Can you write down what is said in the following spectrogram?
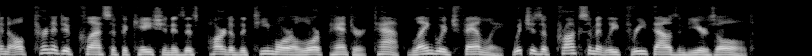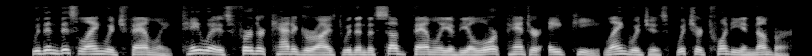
An alternative classification is as part of the Timor Alor Pantar TAP language family, which is approximately 3,000 years old. Within this language family, Teiwa is further categorized within the sub-family of the Alor Pantar AP languages, which are 20 in number.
